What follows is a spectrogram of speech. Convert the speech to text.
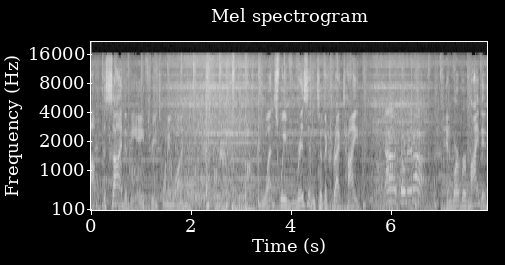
up the side of the A321. Once we've risen to the correct height, Now turn it up. And we're reminded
